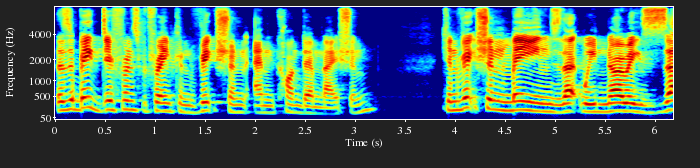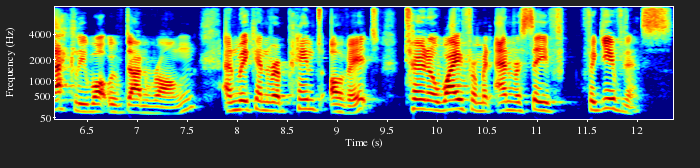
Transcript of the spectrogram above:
There's a big difference between conviction and condemnation. Conviction means that we know exactly what we've done wrong and we can repent of it, turn away from it, and receive forgiveness.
